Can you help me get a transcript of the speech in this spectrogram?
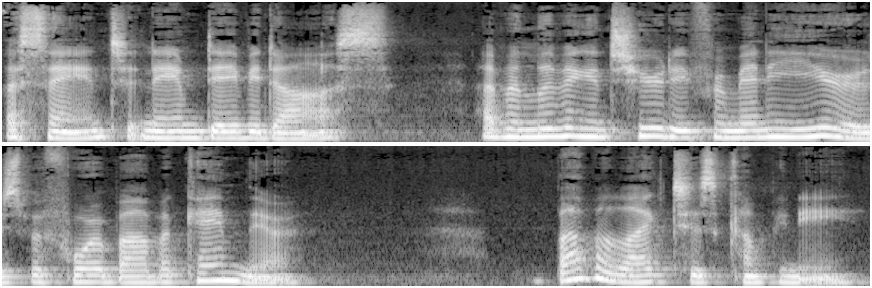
a saint named Devidas had been living in Shirdi for many years before Baba came there. Baba liked his company.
